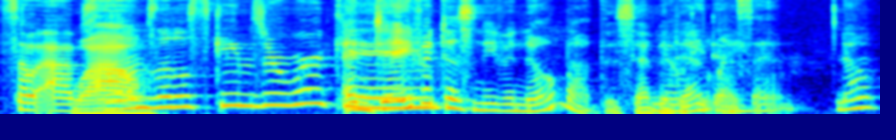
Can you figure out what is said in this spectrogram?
So Absalom's little schemes are working. And David doesn't even know about this, no, evidently. he doesn't. No.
